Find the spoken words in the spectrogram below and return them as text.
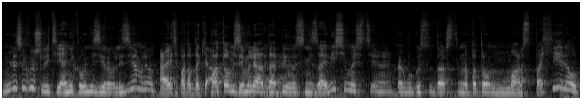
Ну, если хочешь лети, они колонизировали землю, А эти потом такие... «Ах Потом ты, Земля бля». добилась независимости, как бы государственно, потом Марс похерил,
